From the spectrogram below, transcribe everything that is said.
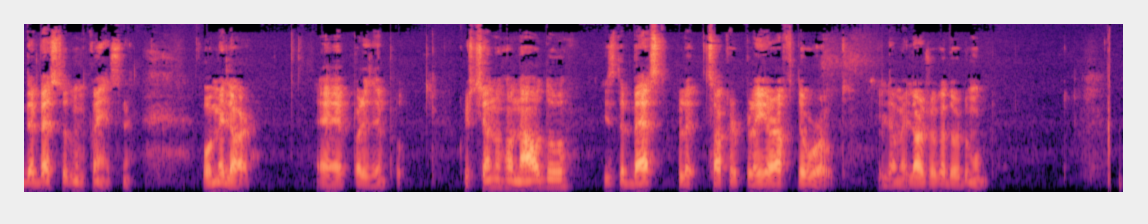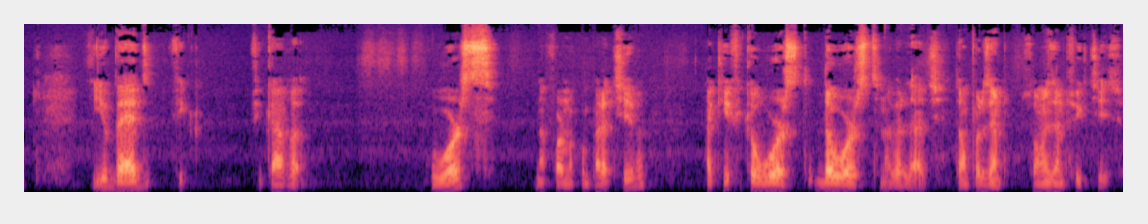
The best todo mundo conhece, né? Ou melhor, é, por exemplo, Cristiano Ronaldo is the best play soccer player of the world. Ele é o melhor jogador do mundo. E o bad ficava worse, na forma comparativa, aqui fica worst, the worst, na verdade. Então, por exemplo, só um exemplo fictício.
